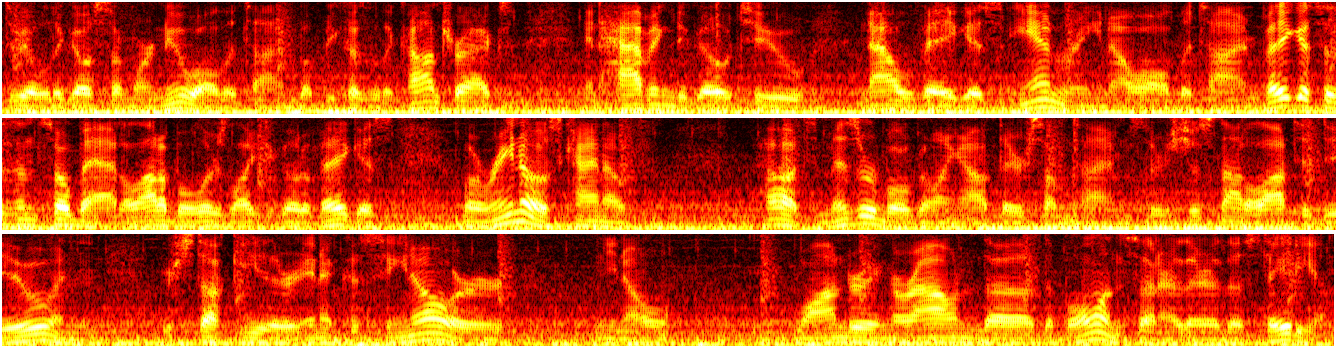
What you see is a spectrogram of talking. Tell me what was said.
to be able to go somewhere new all the time. But because of the contracts and having to go to now Vegas and Reno all the time, Vegas isn't so bad. A lot of bowlers like to go to Vegas, but Reno's kind of oh, it's miserable going out there sometimes. There's just not a lot to do, and you're stuck either in a casino or you know wandering around the, the bowling center there, the stadium.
